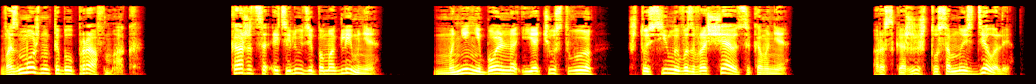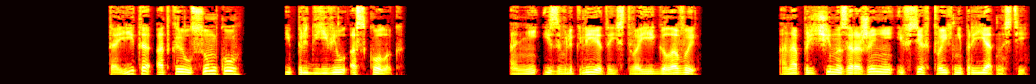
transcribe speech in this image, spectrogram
«Возможно, ты был прав, маг. Кажется, эти люди помогли мне. Мне не больно, и я чувствую, что силы возвращаются ко мне. Расскажи, что со мной сделали». Таита открыл сумку и предъявил осколок. Они извлекли это из твоей головы. Она причина заражения и всех твоих неприятностей.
